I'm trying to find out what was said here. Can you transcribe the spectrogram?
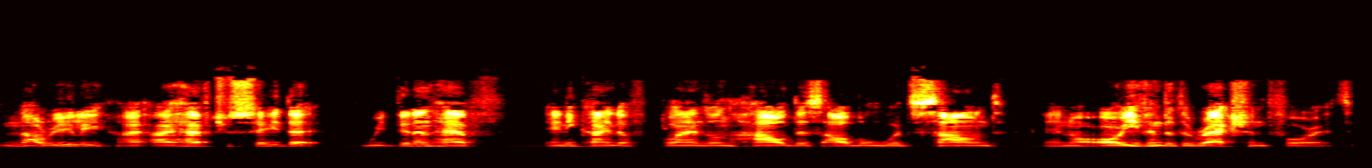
Not really. I, I have to say that we didn't have any kind of plans on how this album would sound and or even the direction for it.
